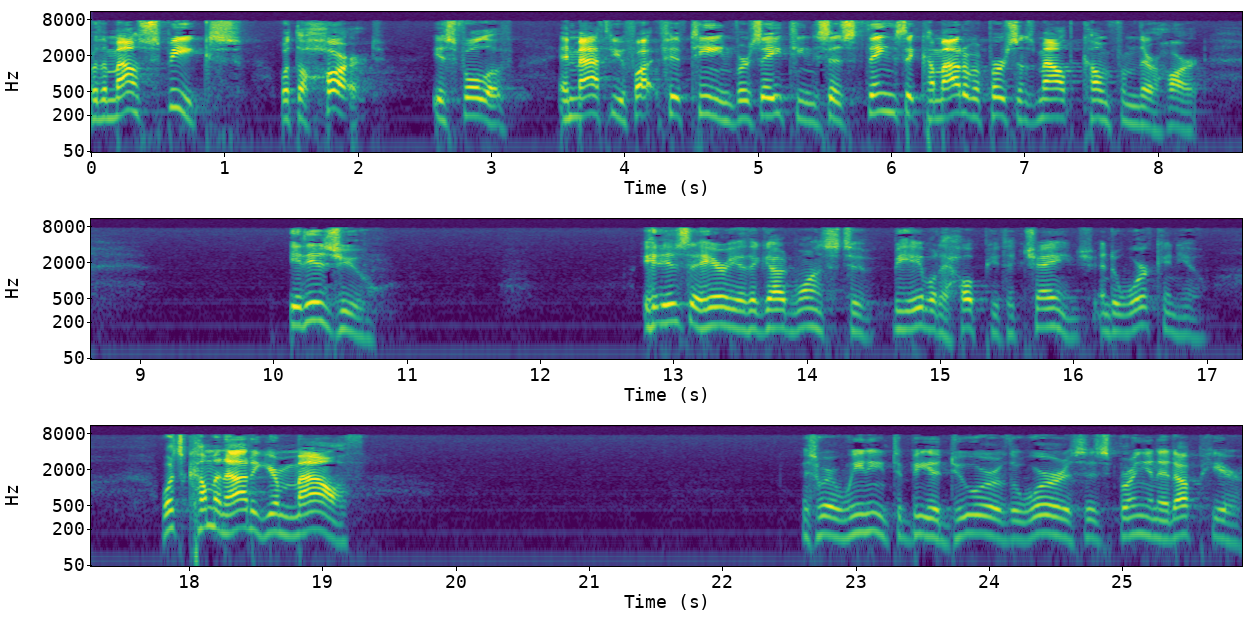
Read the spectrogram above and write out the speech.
For the mouth speaks what the heart is full of. In Matthew 15, verse 18, he says, Things that come out of a person's mouth come from their heart. It is you. It is the area that God wants to be able to help you to change and to work in you. What's coming out of your mouth is where we need to be a doer of the word, it's bringing it up here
